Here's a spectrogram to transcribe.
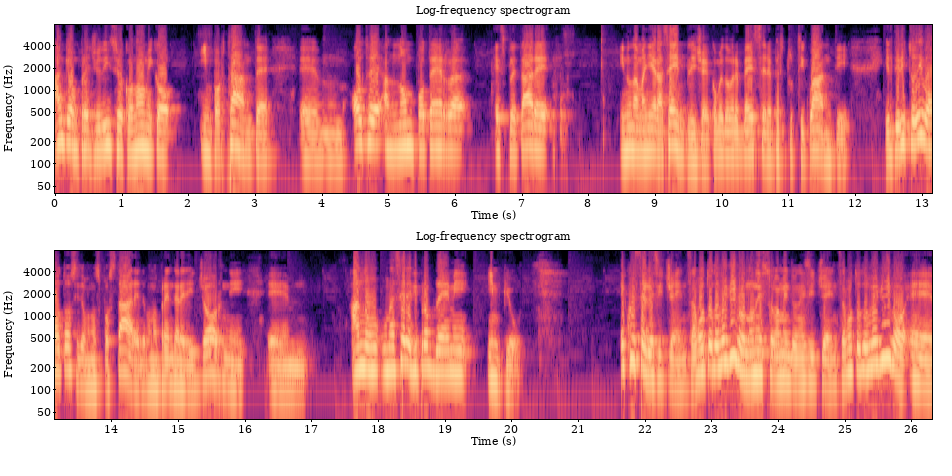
anche un pregiudizio economico importante, ehm, oltre a non poter espletare in una maniera semplice, come dovrebbe essere per tutti quanti, il diritto di voto si devono spostare, devono prendere dei giorni, ehm, hanno una serie di problemi in più. E questa è l'esigenza. Voto dove vivo non è solamente un'esigenza, voto dove vivo è,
